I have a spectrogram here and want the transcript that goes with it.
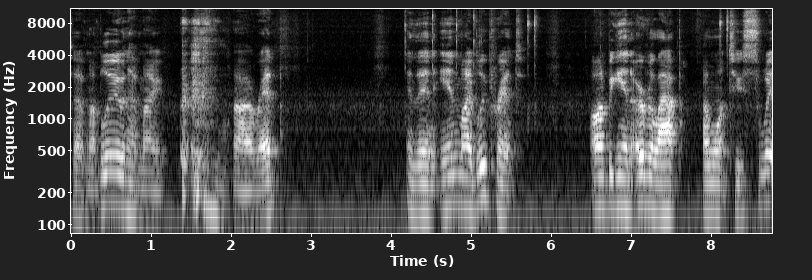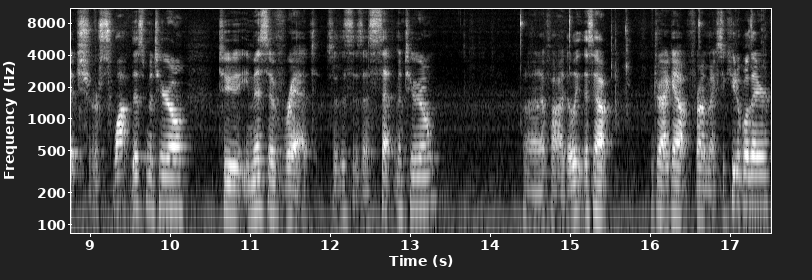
So I have my blue and I have my uh, red. And then in my blueprint, on begin overlap, I want to switch or swap this material to emissive red. So this is a set material. And if I delete this out, drag out from executable there,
